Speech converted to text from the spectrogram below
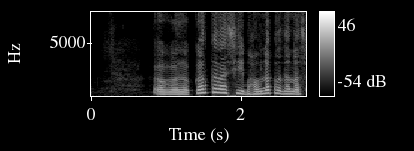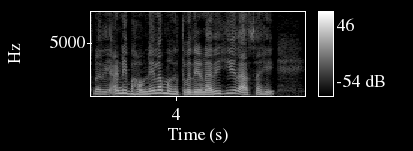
कर्क राशी भावना प्रधान असणारी आणि भावनेला महत्त्व देणारी ही रास आहे.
